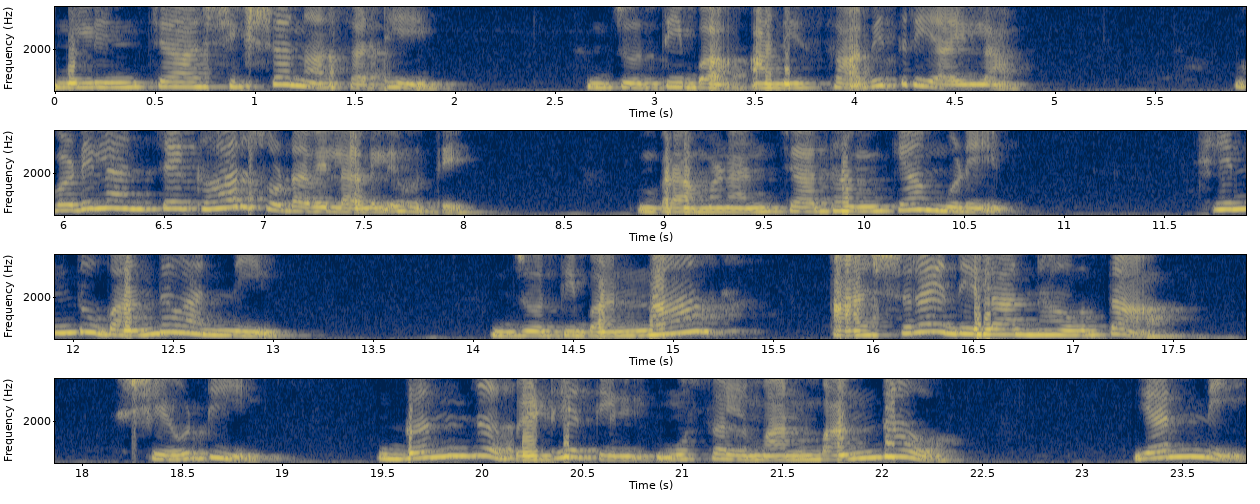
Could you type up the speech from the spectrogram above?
मुलींच्या शिक्षणासाठी ज्योतिबा आणि सावित्री आईला वडिलांचे घर सोडावे लागले होते. ब्राह्मणांच्या धमक्यामुळे हिंदू बांधवांनी ज्योतिबांना आश्रय दिला नव्हता. शेवटी गंज पेठेतील मुसलमान बांधव यांनी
